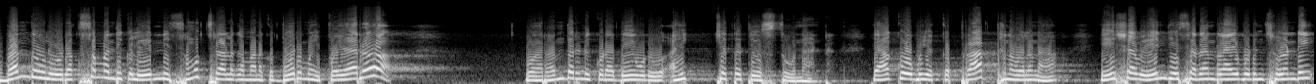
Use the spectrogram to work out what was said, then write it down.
బంధువులు రక్సమందికులు ఎన్ని సంవత్సరాలుగా మనకు దూరమైపోయారో వారందరినీ వారందరిని కూడా దేవుడు ఐక్యత చేస్తూ ఉన్నాడు యాకోబు యొక్క ప్రార్థన వలన ఏషావు ఏం చేశాడని రాయబడిన చూడండి.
